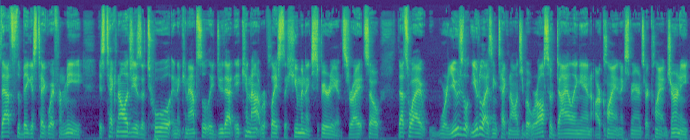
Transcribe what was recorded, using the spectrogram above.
that's the biggest takeaway for me is technology is a tool and it can absolutely do that. It cannot replace the human experience, right? So that's why we're utilizing technology, but we're also dialing in our client experience, our client journey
